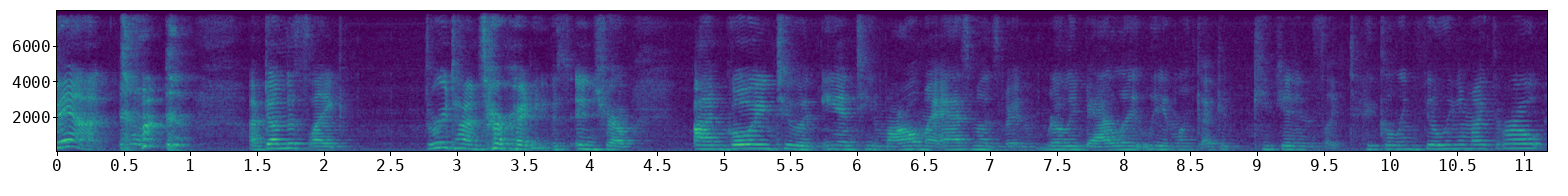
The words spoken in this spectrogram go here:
Man, I've done this like three times already, this intro. I'm going to an ENT tomorrow. My asthma has been really bad lately and like I could keep getting this like tickling feeling in my throat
